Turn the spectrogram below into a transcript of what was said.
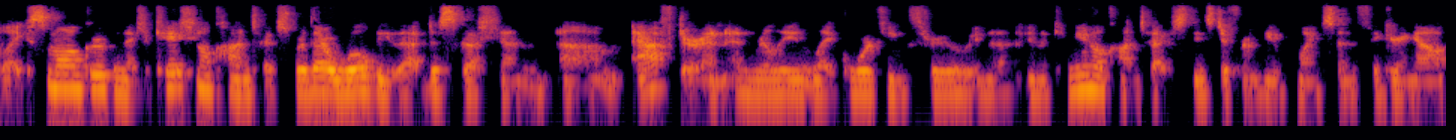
like small group and educational context where there will be that discussion um, after and, and really like working through in a, in a communal context these different viewpoints and figuring out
